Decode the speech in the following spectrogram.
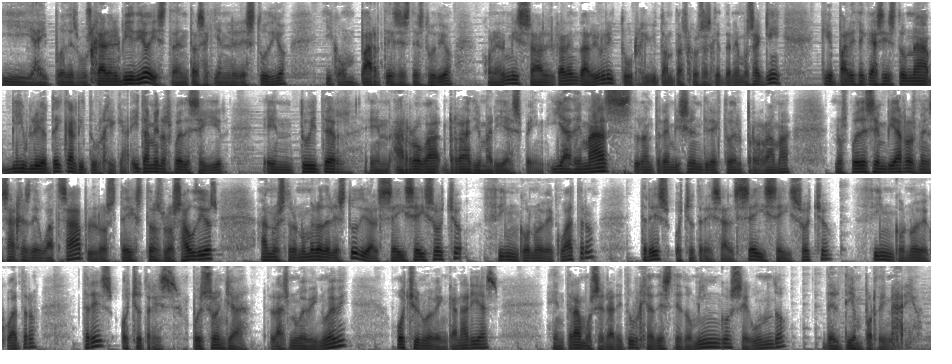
y ahí puedes buscar el vídeo y entras aquí en el estudio y compartes este estudio con el misal, el calendario litúrgico y tantas cosas que tenemos aquí, que parece que esto una biblioteca litúrgica. Y también nos puedes seguir en Twitter en arroba Radio María Spain. Y además, durante la emisión en directo del programa, nos puedes enviar los mensajes de WhatsApp, los textos, los audios a nuestro número del estudio al 668 594 383 al 668 594 383. Pues son ya las 9 y 9, 8 y 9 en Canarias. Entramos en la liturgia de este domingo segundo del tiempo ordinario.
